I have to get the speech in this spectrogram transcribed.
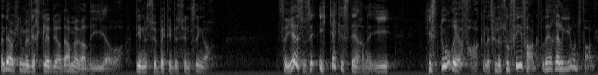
Men det har ikke noe med virkeligheten å gjøre. Det har med verdier og dine subjektive synsinger. Så Jesus er ikke-eksisterende i historiefag eller filosofifag, for det er religionsfaget.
